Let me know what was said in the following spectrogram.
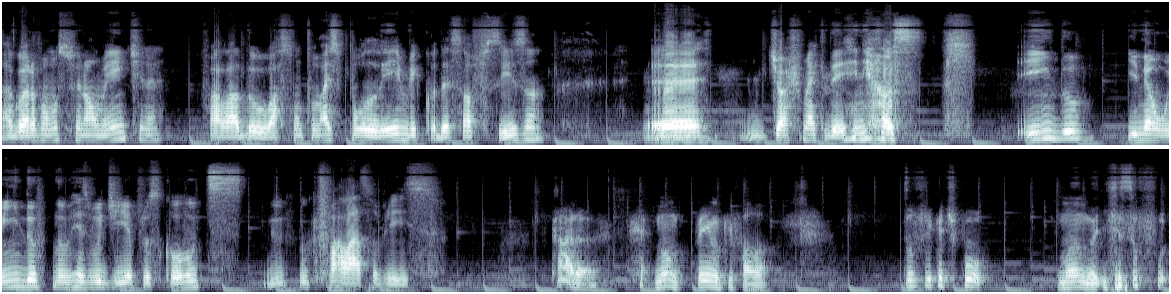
agora vamos finalmente, né, falar do assunto mais polêmico dessa off-season. É, Josh McDaniels indo e não indo no mesmo dia para os Colts. O que falar sobre isso? Cara, não tenho o que falar. Tu fica tipo, mano, isso foi.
